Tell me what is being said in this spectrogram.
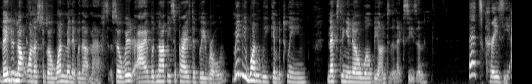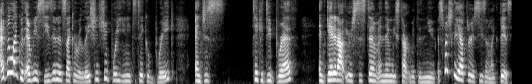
Oh they do oh not want us to go one minute without MAFS. So we're I would not be surprised if we roll maybe one week in between. Next thing you know, we'll be on to the next season. That's crazy. I feel like with every season, it's like a relationship where you need to take a break and just take a deep breath and get it out your system. And then we start with the new, especially after a season like this.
